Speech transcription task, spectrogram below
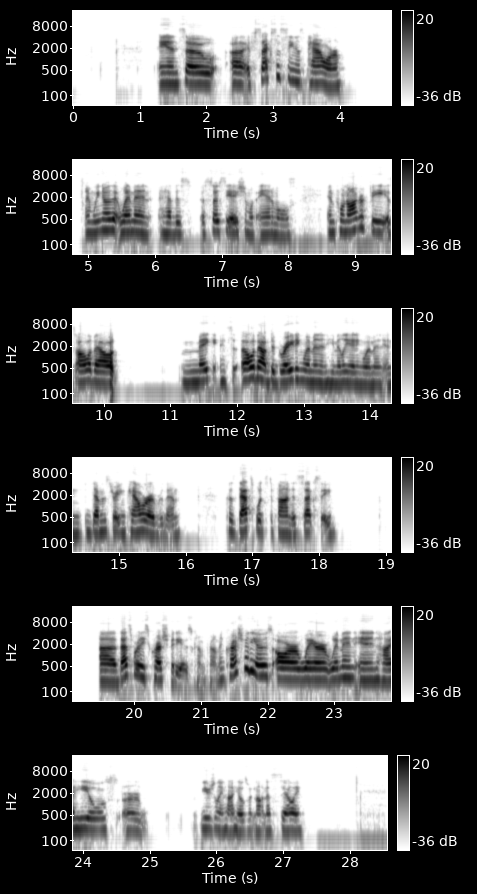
And so uh, if sex is seen as power, and we know that women have this association with animals, and pornography is all about making it's all about degrading women and humiliating women and demonstrating power over them because that's what's defined as sexy. Uh, that's where these crush videos come from. And crush videos are where women in high heels or usually in high heels, but not necessarily.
